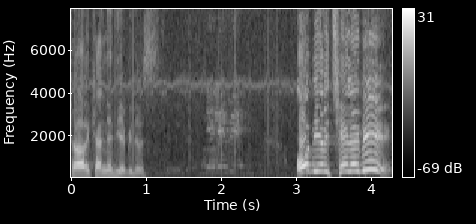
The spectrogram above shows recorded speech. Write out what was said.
çağırırken ne diyebiliriz? O bir çelebi.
